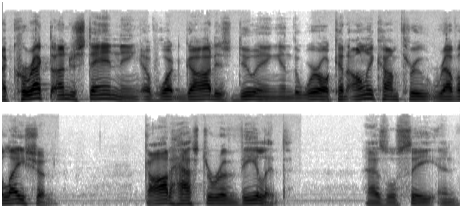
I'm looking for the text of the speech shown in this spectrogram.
a correct understanding of what God is doing in the world can only come through revelation. God has to reveal it, as we'll see in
